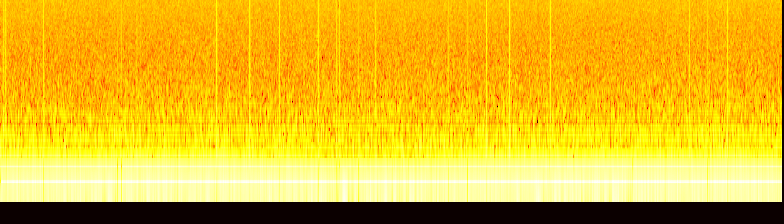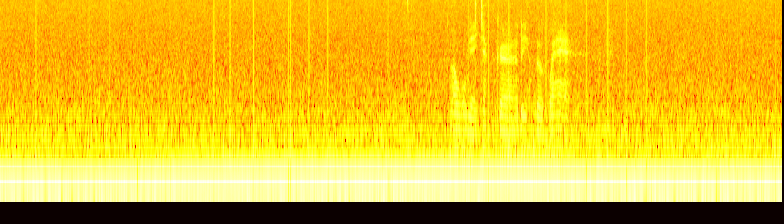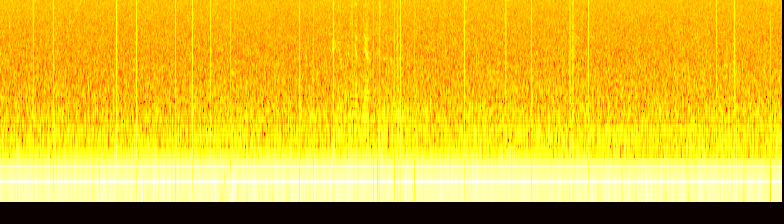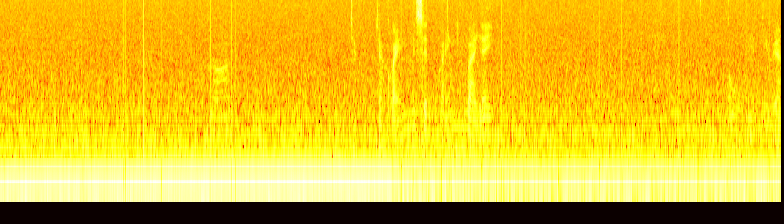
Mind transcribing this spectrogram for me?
lâu vậy chắc ờ, đi không được quá à. máy sinh khoảng vài giây. Nhiều vậy à?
